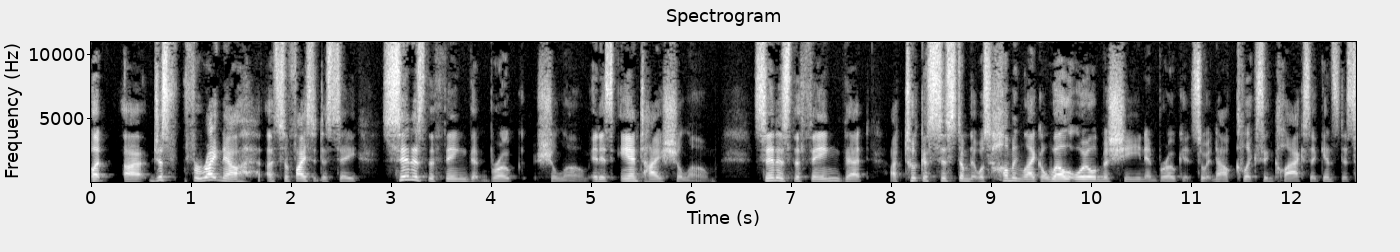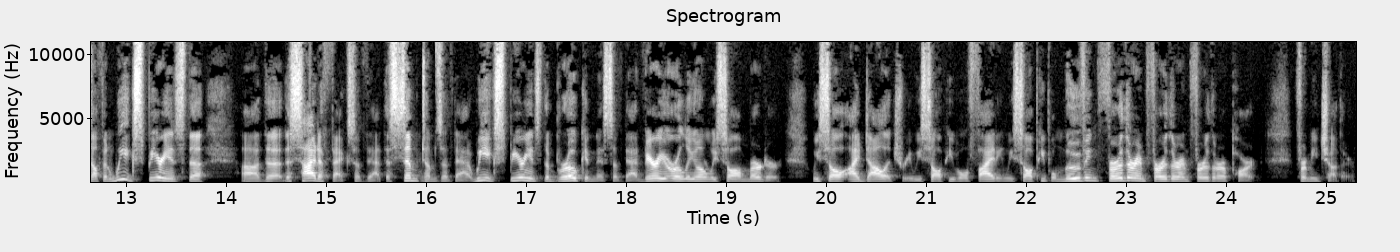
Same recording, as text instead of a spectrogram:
but uh, just for right now, uh, suffice it to say, sin is the thing that broke shalom. It is anti shalom. Sin is the thing that uh, took a system that was humming like a well-oiled machine and broke it. So it now clicks and clacks against itself, and we experience the uh, the the side effects of that, the symptoms of that. We experience the brokenness of that. Very early on, we saw murder, we saw idolatry, we saw people fighting, we saw people moving further and further and further apart from each other.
